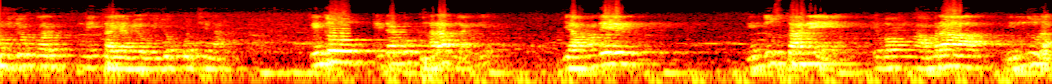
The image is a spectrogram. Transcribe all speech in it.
অভিযোগ করেনি, তাই আমি অভিযোগ করছি না। কিন্তু এটা খুব খারাপ লাগে যে আমাদের হিন্দুস্তানে এবং আমরা হিন্দুরা,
